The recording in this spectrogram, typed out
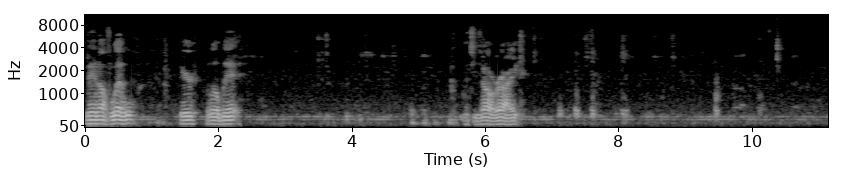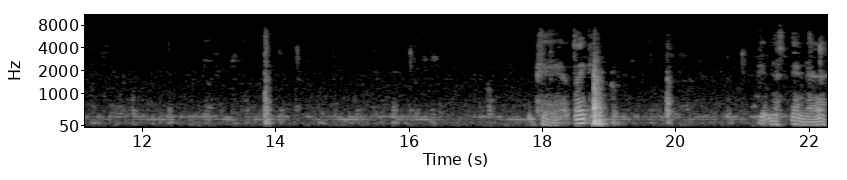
Being off level here a little bit. Which is alright. Okay, I think getting this in there.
